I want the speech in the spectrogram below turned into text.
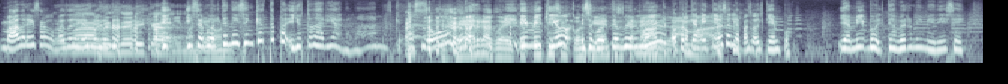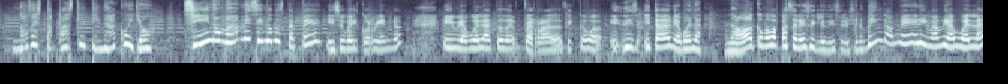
madre esa o más de 10 minutos. El Y, y se voltean y dicen, ¿qué está pasando? Y yo todavía, no mames, ¿qué pasó? Verga, güey. y mi tío se voltea a verme, porque a mi tío se le pasó el tiempo. Y a mí voltea a verme y me dice, ¿no destapaste el tinaco? Y yo, sí, no mames, sí lo destapé. Y sube el corriendo. Y mi abuela toda emperrada, así como... Y, dice, y toda mi abuela, no, ¿cómo va a pasar eso? Y le dice el vecino, venga a ver. Y va mi abuela.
